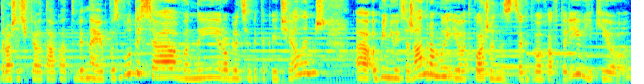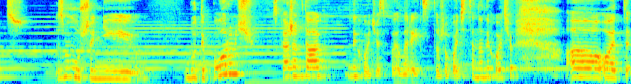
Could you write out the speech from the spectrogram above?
Трошечки отак от від неї позбутися, вони роблять собі такий челендж, е, обмінюються жанрами, і от кожен з цих двох авторів, які от змушені бути поруч, скажімо так, не хочу спойлерити, дуже хочеться, але не хочу. А, от,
